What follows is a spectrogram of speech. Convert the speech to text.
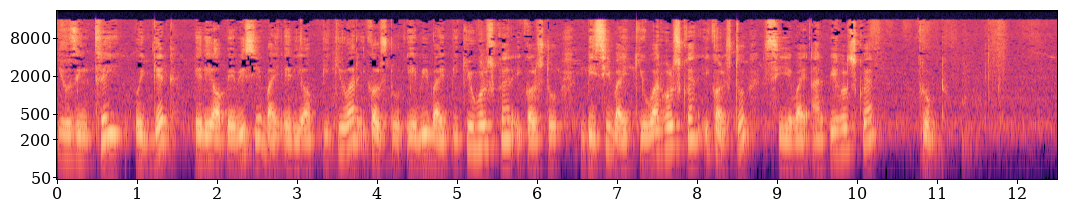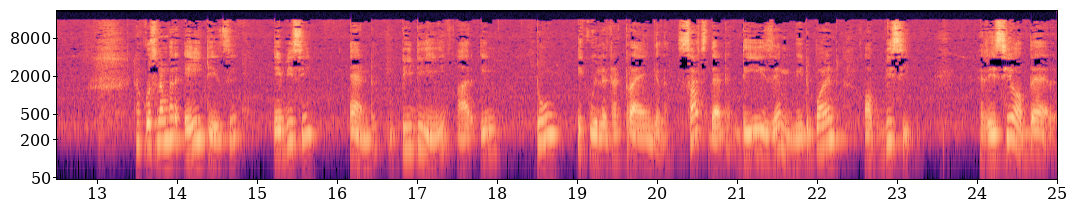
using 3 we get area of ABC by area of PQR equals to AB by PQ whole square equals to BC by QR whole square equals to CA by RP whole square proved. Now question number 8 is ABC and BDE are in two equilateral triangle such that D is a midpoint of BC. Ratio of the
